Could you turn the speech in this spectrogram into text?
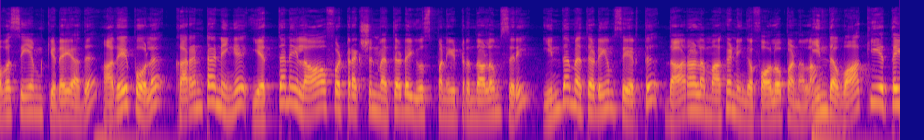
அவசியம் கிடையாது. அதே போல கரண்டா நீங்க எத்தனை லா ஆஃப் அட்ராக்ஷன் மெத்தடை யூஸ் பண்ணிட்டு இருந்தாலும் சரி இந்த மெத்தடையும் சேர்த்து தாராளமாக நீங்க ஃபாலோ பண்ணலாம். இந்த வாக்கியத்தை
